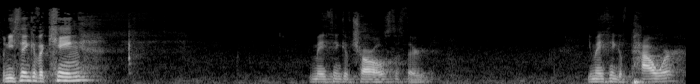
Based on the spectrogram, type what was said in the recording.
When you think of a king, you may think of Charles III. You may think of power.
